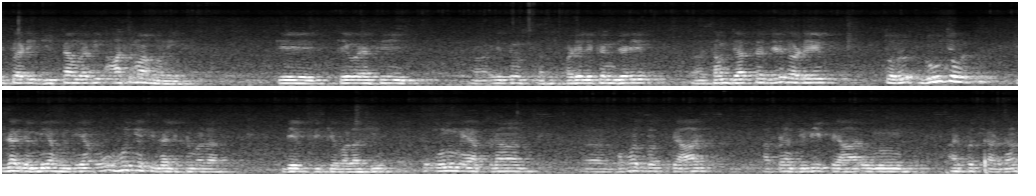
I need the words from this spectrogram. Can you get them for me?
ਤੁਹਾਡੀ ਗੀਤਾਂ ਵਰਗੀ ਆਤਮਾ ਹੋਣੀ ਕਿ ਕਈ ਵਾਰ ਅਸੀਂ ਇਹ ਤੋਂ ਅਸੀਂ ਪੜ੍ਹੇ ਲਿਖਣ ਜਿਹੜੇ ਸਮਝ ਸਮਝਤ ਜਿਹੜੇ ਤੁਹਾਡੇ ਧੁਰ, ਰੂਹ ਚੋਂ ਚੀਜ਼ਾਂ ਜੰਮੀਆਂ ਹੁੰਦੀਆਂ, ਉਹ ਉਹੋ ਜਿਹੀਆਂ ਚੀਜ਼ਾਂ ਲਿਖਣ ਵਾਲਾ, ਦੇਵ ਤਰੀਕੇ ਵਾਲਾ ਸੀ। ਤੇ ਉਹਨੂੰ ਮੈਂ ਆਪਣਾ ਬਹੁਤ ਬਹੁਤ ਪਿਆਰ, ਆਪਣਾ ਦਿਲੀ ਪਿਆਰ ਉਹਨੂੰ ਅਰਪਿਤ ਕਰਦਾ।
